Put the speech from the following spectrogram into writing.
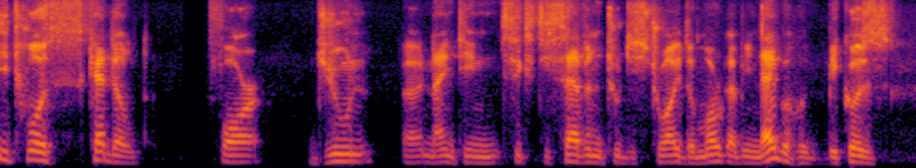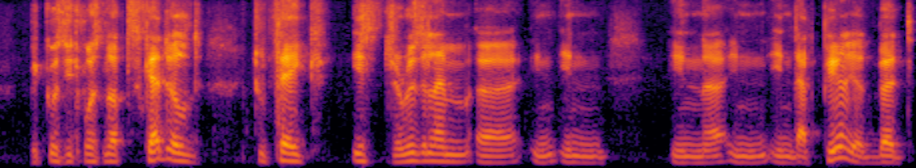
it was scheduled for June 1967 uh, to destroy the Mughrabi neighborhood because because it was not scheduled to take East Jerusalem uh, in in in uh, in in that period. But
